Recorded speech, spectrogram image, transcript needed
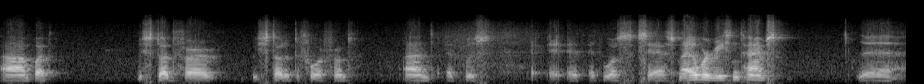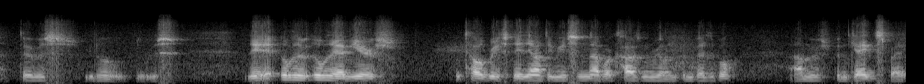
Um, but we stood firm, we stood at the forefront, and it was it, it, it was a success. Now over recent times, the, there was you know there was the, over the, over the years until recently the anti-racism network hasn't really been visible. Um, there's been gigs by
